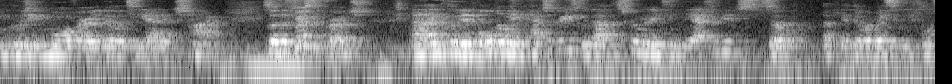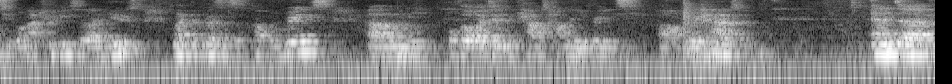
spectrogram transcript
including more variability at each time. So the first approach uh, included all domain categories without discriminating the attributes. So there were basically 41 attributes that I used, like the presence of cup and rings, um, although I didn't count how many rings uh, they had. And, uh,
